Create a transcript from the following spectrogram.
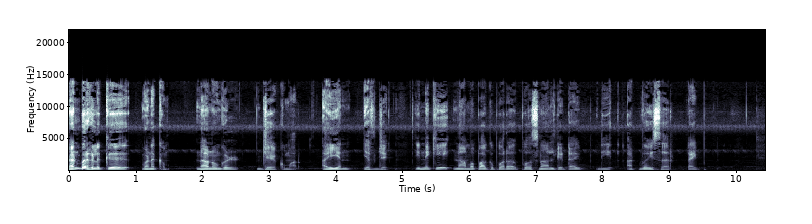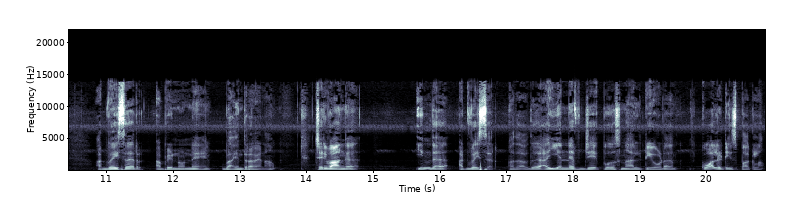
நண்பர்களுக்கு வணக்கம். நான் உங்கள் ஜெயக்குமார் ஐஎன்எஃப்ஜே இன்னைக்கு நாம் பார்க்க போகிற personality type the advisor type advisor அப்படின்னொன்னே பயந்துட வேணாம். சரி வாங்க. இந்த அட்வைசர் அதாவது ஐஎன்எஃப்ஜே பர்சனாலிட்டியோட குவாலிட்டிஸ் பார்க்கலாம்.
